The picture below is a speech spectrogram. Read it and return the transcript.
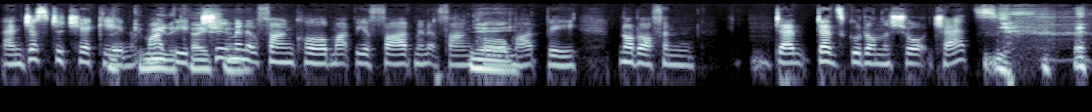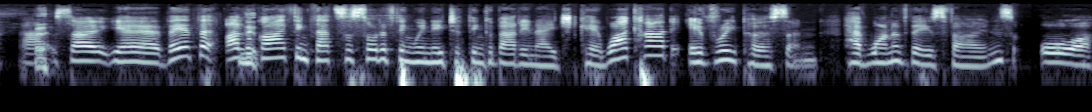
and just to check in, it might be a two minute phone call, it might be a five minute phone Yeah. call, might be not often. Dad, Dad's good on the short chats. uh, so yeah, they're the, I look. I think that's the sort of thing we need to think about in aged care. Why can't every person have one of these phones, or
